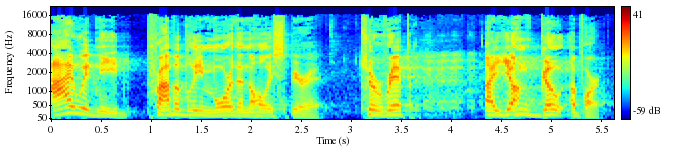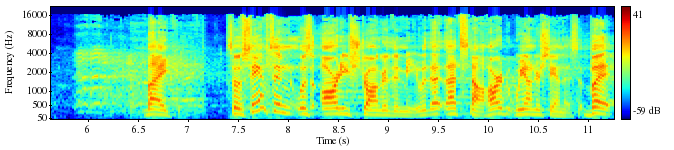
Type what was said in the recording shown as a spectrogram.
I would need probably more than the Holy Spirit to rip a young goat apart. Like, so Samson was already stronger than me. that's not hard. We understand this. But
